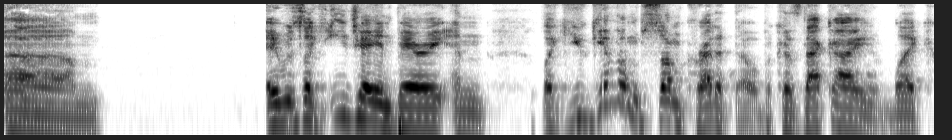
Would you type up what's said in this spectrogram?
um it was like EJ and Barrie and like you give him some credit though because that guy like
